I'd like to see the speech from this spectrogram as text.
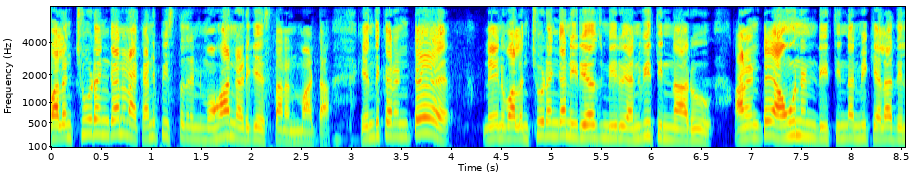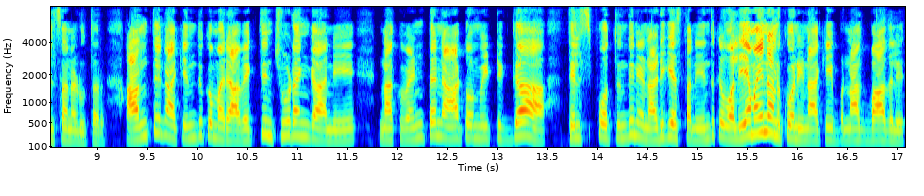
వాళ్ళని చూడంగానే నాకు అనిపిస్తుంది నేను మొహాన్ని అడిగేస్తానమాట ఎందుకంటే నేను వాళ్ళని చూడంగానే ఈరోజు మీరు ఎన్వి తిన్నారు అని అంటే అవునండి తిన్నాను. మీకు ఎలా తెలుసు? అని అడుగుతారు. అంతే నాకు ఎందుకు మరి? ఆ వ్యక్తిని చూడంగానే నాకు వెంటనే ఆటోమేటిక్గా తెలిసిపోతుంది నేను అడిగేస్తాను. ఎందుకంటే వాళ్ళు ఏమైనా అనుకోని నాకే నాకు బాధలేదు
